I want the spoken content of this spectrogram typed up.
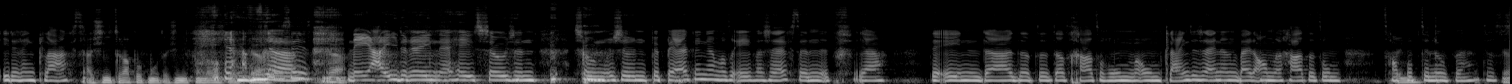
Iedereen klaagt. Ja, als je die trap op moet, als je niet kan lopen. Ja, precies. Ja. Nee, ja, iedereen eh, heeft zo zijn, zo'n zijn beperkingen, wat Eva zegt. En pff, ja, de een daar, dat, dat- dat gaat erom om klein te zijn en bij de ander gaat het om trap op te lopen. Dat, Ja.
